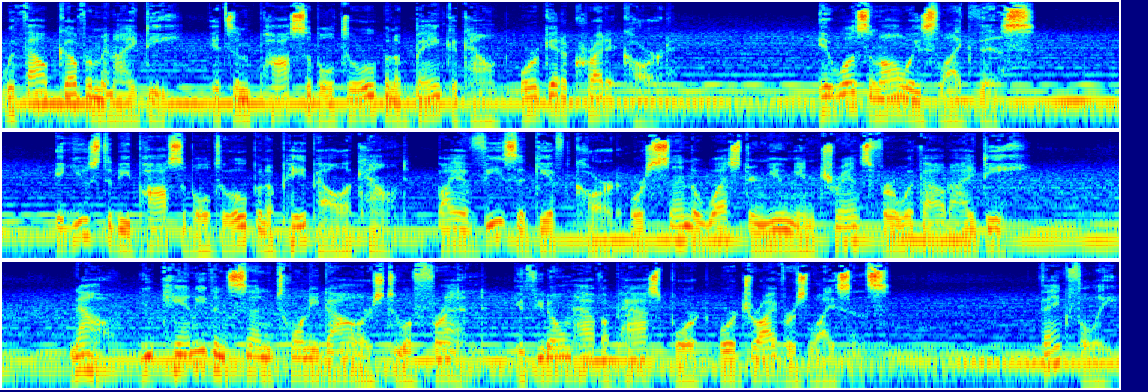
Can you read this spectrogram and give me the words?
Without government ID, it's impossible to open a bank account or get a credit card. It wasn't always like this. It used to be possible to open a PayPal account, buy a Visa gift card or send a Western Union transfer without ID. Now, you can't even send $20 to a friend if you don't have a passport or driver's license. Thankfully,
